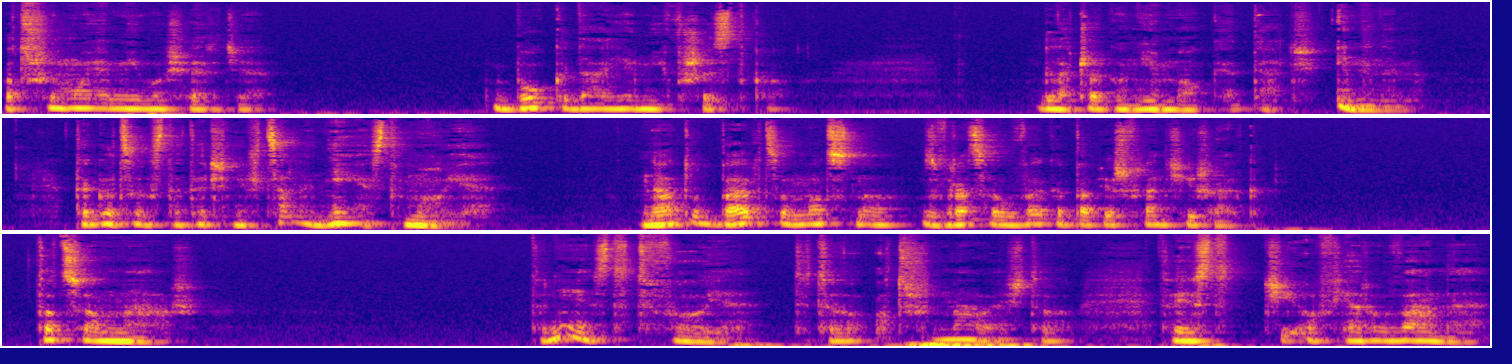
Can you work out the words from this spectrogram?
Otrzymuję miłosierdzie. Bóg daje mi wszystko. Dlaczego nie mogę dać innym tego, co ostatecznie wcale nie jest moje? Na to bardzo mocno zwraca uwagę papież Franciszek. To, co masz, to nie jest Twoje. Ty to otrzymałeś, to, to jest Ci ofiarowane,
